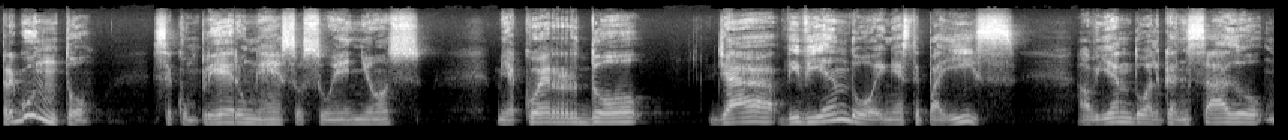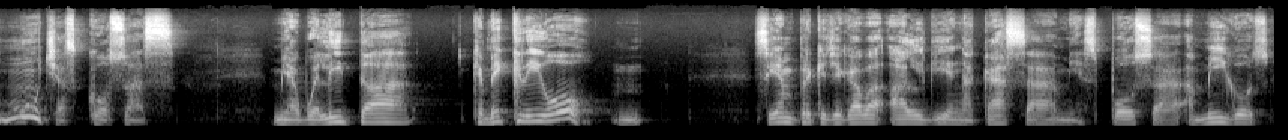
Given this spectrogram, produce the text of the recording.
Pregunto, ¿se cumplieron esos sueños? Me acuerdo ya viviendo en este país, habiendo alcanzado muchas cosas. Mi abuelita que me crió, siempre que llegaba alguien a casa, mi esposa, amigos,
